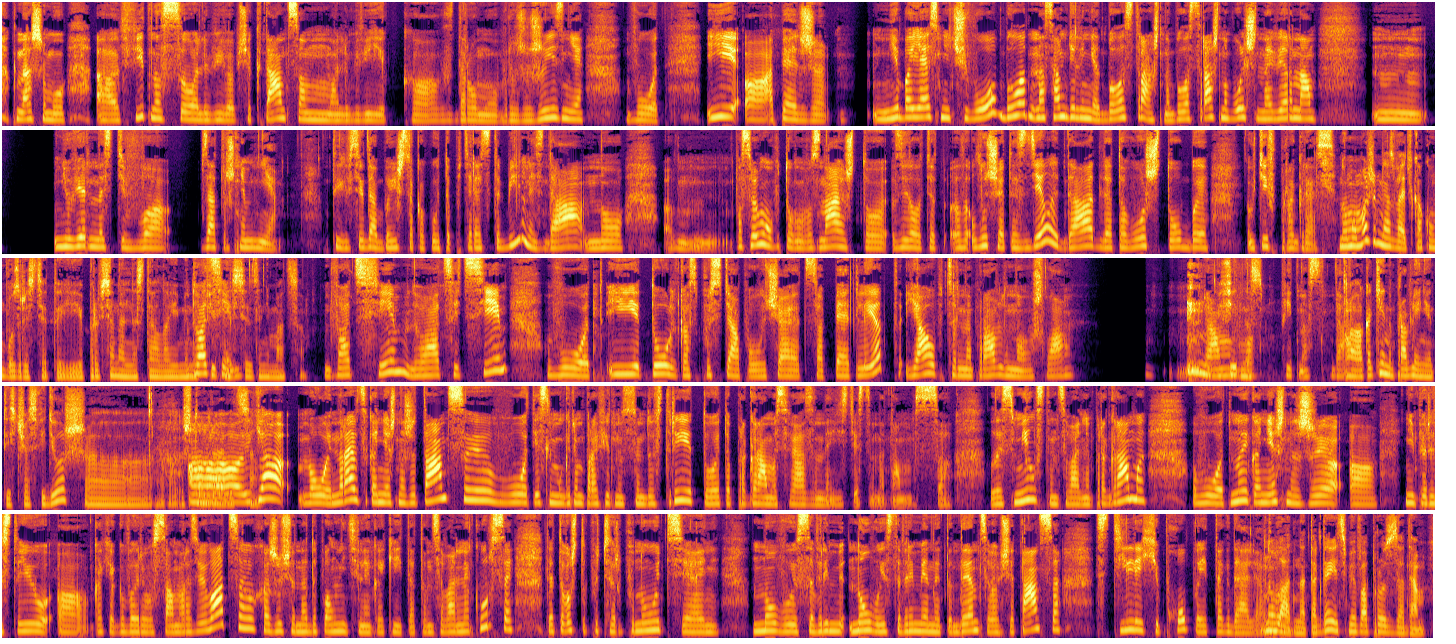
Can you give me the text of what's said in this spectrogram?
к нашему а, фитнесу, о любви вообще к танцам, о любви к здоровому образу жизни. Вот. И а, опять же, не боясь ничего, было на самом деле нет, было страшно. Было страшно больше, наверное, неуверенности в завтрашнем дне. Ты всегда боишься какую-то потерять стабильность, да, но эм, по своему опыту знаю, что сделать это, лучше это сделать, да, для того, чтобы уйти в прогресс. Но мы можем назвать, в каком возрасте ты профессионально стала именно 27. в фитнесе заниматься? 27, 27, вот, и только спустя, получается, 5 лет я целенаправленно ушла прям Фитнес. Фитнес, да. А какие направления ты сейчас ведешь? А, Что А, нравится? Я, ой, нравятся, конечно же, танцы. Вот, если мы говорим про фитнес-индустрию, то это программы, связанные, естественно, там с Les Mills, танцевальные программы. Вот, ну и, конечно же, а, не перестаю, а, как я говорю, саморазвиваться, хожу еще на дополнительные какие-то танцевальные курсы для того, чтобы почерпнуть э, новую, современ- новые современные тенденции вообще танца, стиля хип-хопа и так далее. Ну ладно, тогда я тебе вопрос задам.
